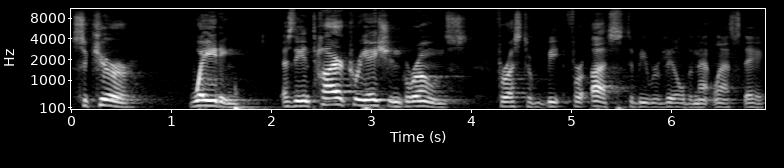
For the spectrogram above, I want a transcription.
Secure, waiting as the entire creation groans for us to be, for us to be revealed in that last day.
